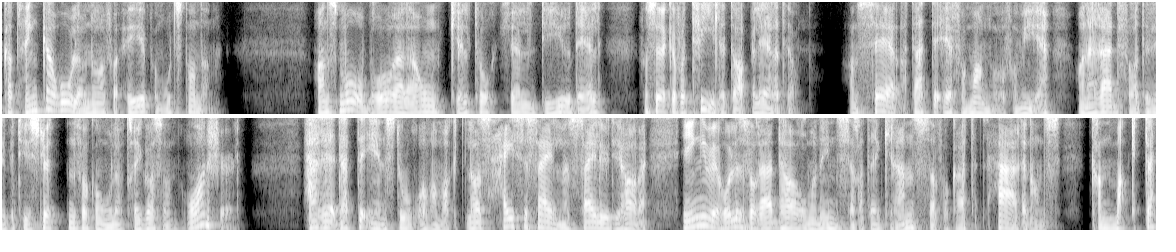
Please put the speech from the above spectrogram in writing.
Hva tenker Olav når han får øye på motstanderne? Hans morbror eller onkel Torkel Dyrdel forsøker fortvilet å appellere til ham. Han ser at dette er for mange og for mye, og han er redd for at det vil bety slutten for kong Olav Tryggvason og han sjøl. Herre, dette er en stor overmakt, la oss heise seilene og seile ut i havet. Ingen vil holdes for reddhare om han innser at det er grenser for hva hæren hans kan makte.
